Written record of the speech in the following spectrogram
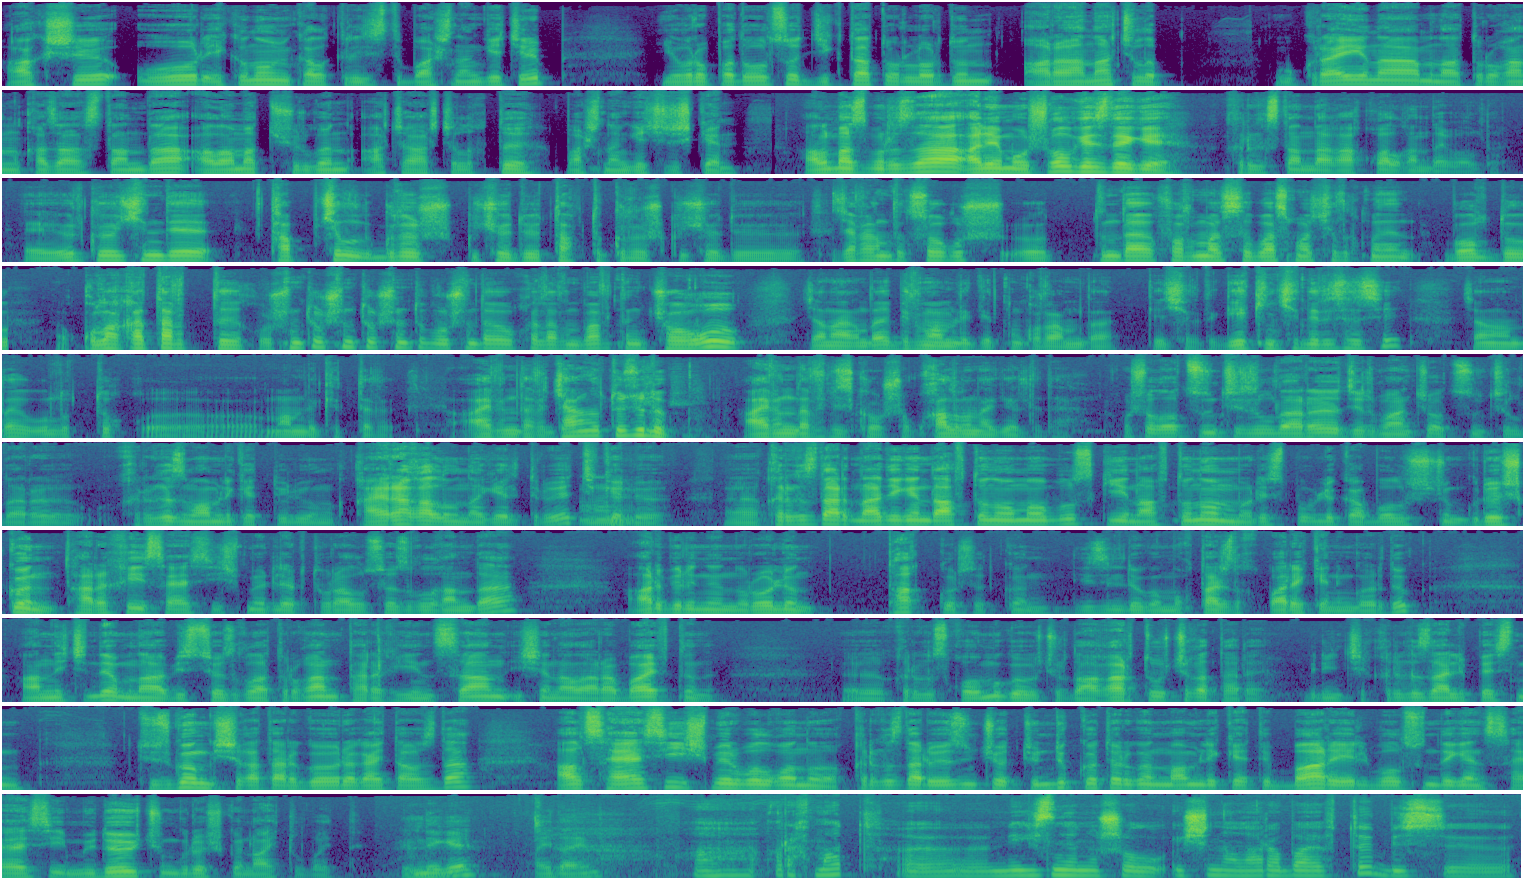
акш оор экономикалык кризисти башынан кечирип европада болсо диктаторлордун арааны ачылып украина мына турган казакстанда аламат түшүргөн ачаарчылыкты башынан кечиришкен. Алмаз мырза ал эми ошол кездеги кыргызстандагы акыбал кандай болду? Э, өлкө ичинде тапчыл күрөш күчөдү таптык күрөш күчөдү жарандык согуштун дагы формасы басмачылык менен болду кулакка тарттык ушинтип ушинтип ушинтип ушундай окуялардын баардыгын чогуу жанагындай бир мамлекеттин курамында кечирдик. Экинчи нерсеси жанагындай улуттук э, мамлекеттер айрымдары жаңы түзүлүп айрымдары бизге окшоп калыбына келди да. Ошол отузунчу жылдары жыйырманчы отузунчу жылдары кыргыз мамлекеттүүлүгүн кайра калыбына келтирүү э тикелөө э, кыргыздардын адегенде автоном облус кийин автоном республика болуш үчүн күрөшкөн тарыхый саясий ишмерлер тууралуу сөз кылганда ар биринин ролун так көрсөткөн изилдөөгө муктаждык бар экенин көрдүк анын ичинде мына биз сөз кыла турган тарыхый инсан ишеналы арабаевдин э, кыргыз коому көп учурда агартуучу катары. Биринчи кыргыз алипесин түзгөн киши катары көбүрөөк айтабыз да. Ал саясий ишмер болгону кыргыздар өзүнчө түндүк көтөргөн мамлекети бар эл болсун деген саясий мүдөө үчүн күрөшкөнү айтылбайт. Эмнеге? Айдайым. Рахмат. Э, негизинен ошол ишеналы арабаевди биз э,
